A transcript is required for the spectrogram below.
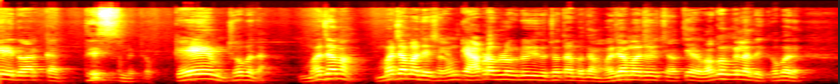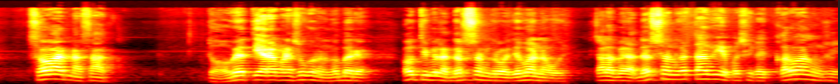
જય દ્વારકાધીશ મિત્રો, કેમ છો બધા? મજામાં મજામાં જઈશ કેમ કે આપણા બ્લોગ જોઈ તો જોતા બધા મજામાં જોઈએ છે. અત્યારે વાગમ કેટલા ખબર? સવારના સાત. તો હવે અત્યારે આપણે શું કરવાનું ખબર છે? સૌથી પહેલાં દર્શન કરવા જવાના હોય. ચાલો પહેલાં દર્શન કરતા આવીએ, પછી કંઈક કરવાનું છે.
